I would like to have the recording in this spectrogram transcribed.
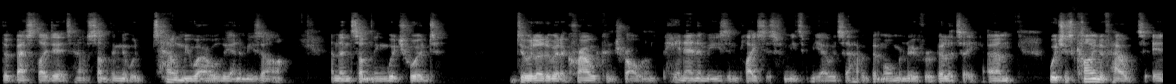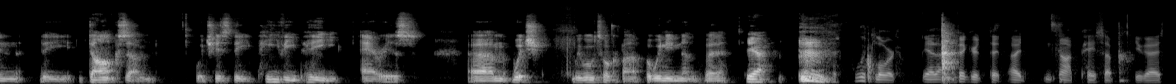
the best idea to have something that would tell me where all the enemies are, and then something which would do a little bit of crowd control and pin enemies in places for me to be able to have a bit more maneuverability, um, which has kind of helped in the dark zone, which is the PvP areas, um, which we will talk about, but we need another beer. Yeah. Good lord. Yeah, I figured that I'd not pace up with you guys.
